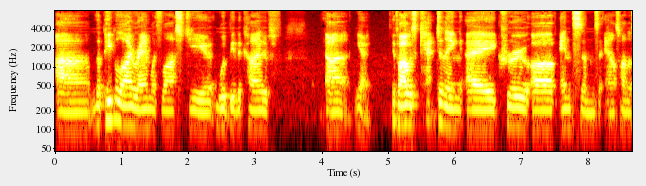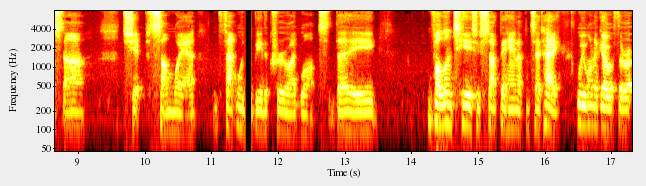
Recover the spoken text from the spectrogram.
Uh, the people I ran with last year would be the kind of, uh, you know, if I was captaining a crew of ensigns out on a star ship somewhere, that would be the crew I'd want. The volunteers who stuck their hand up and said, hey, we want to go with the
